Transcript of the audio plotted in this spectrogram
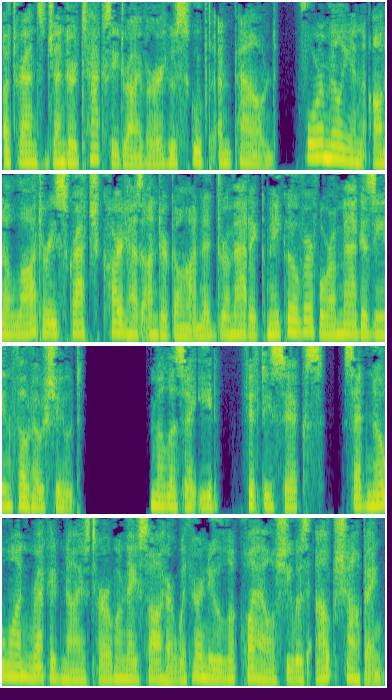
a transgender taxi driver who scooped and pound 4 million on a lottery scratch card has undergone a dramatic makeover for a magazine photo shoot. Melissa Ede, 56, said no one recognized her when they saw her with her new look while she was out shopping.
